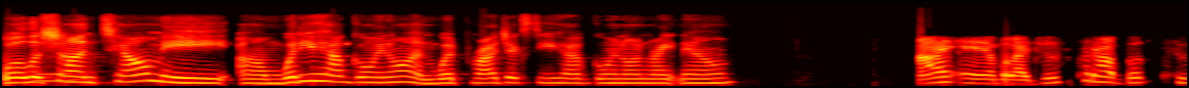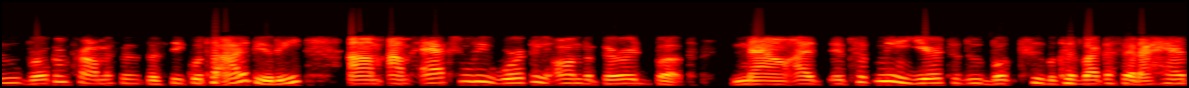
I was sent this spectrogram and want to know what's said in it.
Well, LaShawn, tell me, um, what do you have going on? What projects do you have going on right now? I am, well, I just put out book two, Broken Promises, the sequel to iBeauty. Um, I'm actually working on the third book now. I, it took me a year to do book two because, like I said, I had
